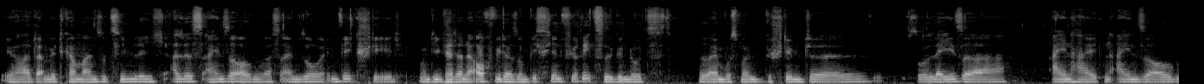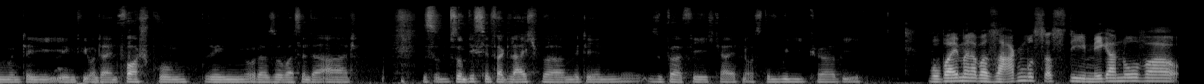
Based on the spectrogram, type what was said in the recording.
Ja, damit kann man so ziemlich alles einsaugen, was einem so im Weg steht. Und die wird dann auch wieder so ein bisschen für Rätsel genutzt. Also da muss man bestimmte so Laser-Einheiten einsaugen und die irgendwie unter einen Vorsprung bringen oder sowas in der Art. Das ist so ein bisschen vergleichbar mit den Superfähigkeiten aus dem Wii Kirby. Wobei man aber sagen muss, dass die Meganova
